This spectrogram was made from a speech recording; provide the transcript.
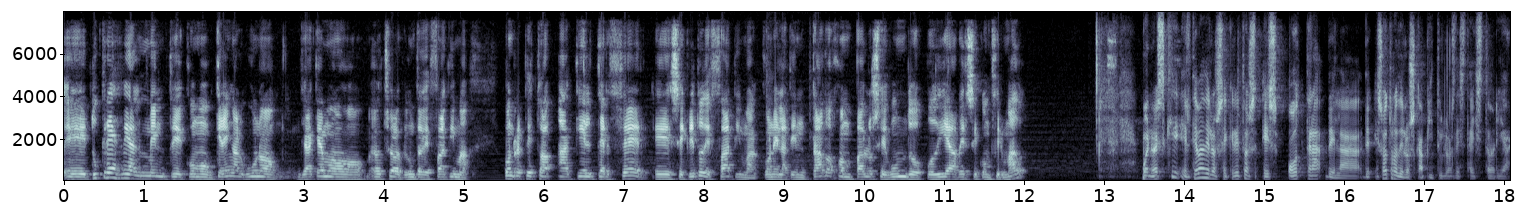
Eh, ¿Tú crees realmente, como creen algunos, ya que hemos hecho la pregunta de Fátima, con respecto a, que el tercer eh, secreto de Fátima con el atentado a Juan Pablo II podía haberse confirmado? Bueno, es que el tema de los secretos es, otra de la, es otro de los capítulos de esta historia.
